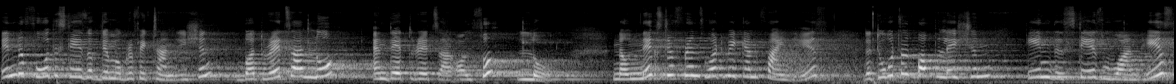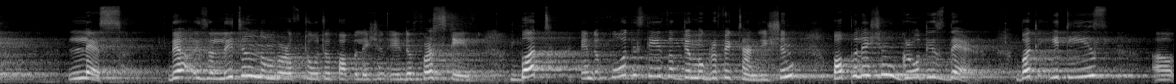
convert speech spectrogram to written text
in the fourth stage of demographic transition, birth rates are low and death rates are also low. Now next difference what we can find is the total population in the stage 1 is less. There is a little number of total population in the first stage but in the fourth stage of demographic transition population growth is there but it is uh,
